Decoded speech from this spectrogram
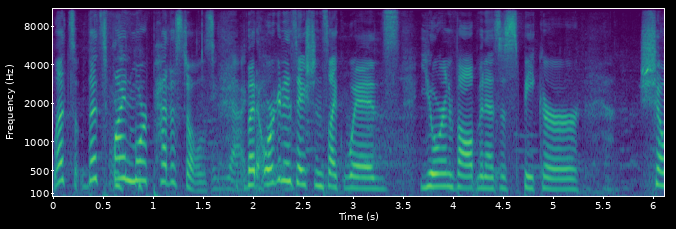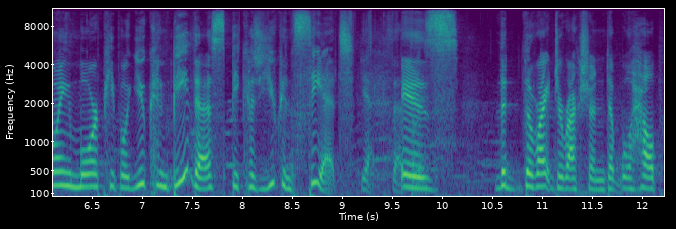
Let's let's find more pedestals. Exactly. But organizations like WIDS, your involvement as a speaker, showing more people you can be this because you can see it yeah, exactly. is the the right direction that will help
